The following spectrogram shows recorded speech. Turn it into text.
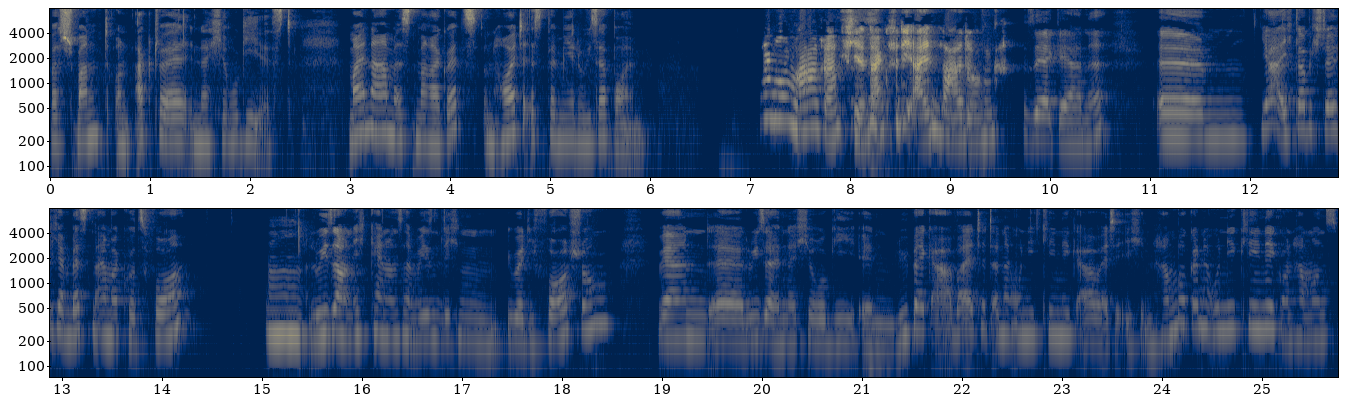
was spannend und aktuell in der Chirurgie ist. Mein Name ist Mara Götz und heute ist bei mir Luisa Bäum. Hallo Mara, vielen Dank für die Einladung. Sehr gerne. Ähm, ja, ich glaube, ich stelle dich am besten einmal kurz vor. Mhm. Luisa und ich kennen uns im Wesentlichen über die Forschung. Während äh, Luisa in der Chirurgie in Lübeck arbeitet an der Uniklinik, arbeite ich in Hamburg an der Uniklinik und haben uns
